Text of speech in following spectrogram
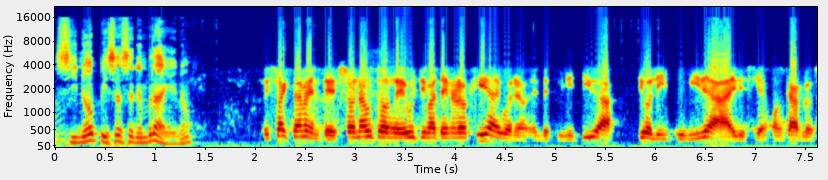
si no pisás el embrague, ¿no? Exactamente, son autos de última tecnología y bueno, en definitiva, digo, la impunidad, ahí decía Juan Carlos,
